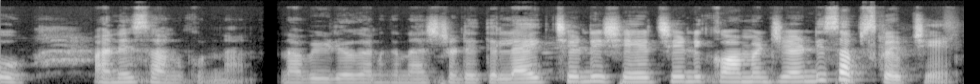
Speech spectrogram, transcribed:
అనేసి అనుకున్నాను. నా వీడియో కనుక నచ్చినట్టయితే లైక్ చేయండి, షేర్ చేయండి, కామెంట్ చేయండి, సబ్స్క్రైబ్ చేయండి.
